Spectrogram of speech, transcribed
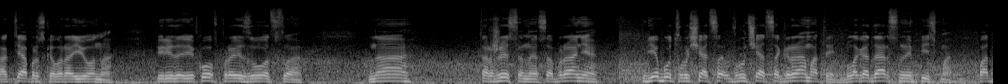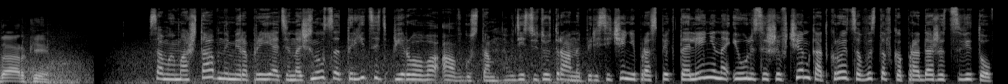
Октябрьского района, передовиков производства на торжественное собрание, где будут вручаться, вручаться грамоты, благодарственные письма, подарки. Самые масштабные мероприятия начнутся 31 августа. В 10 утра на пересечении проспекта Ленина и улицы Шевченко откроется выставка продажи цветов.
